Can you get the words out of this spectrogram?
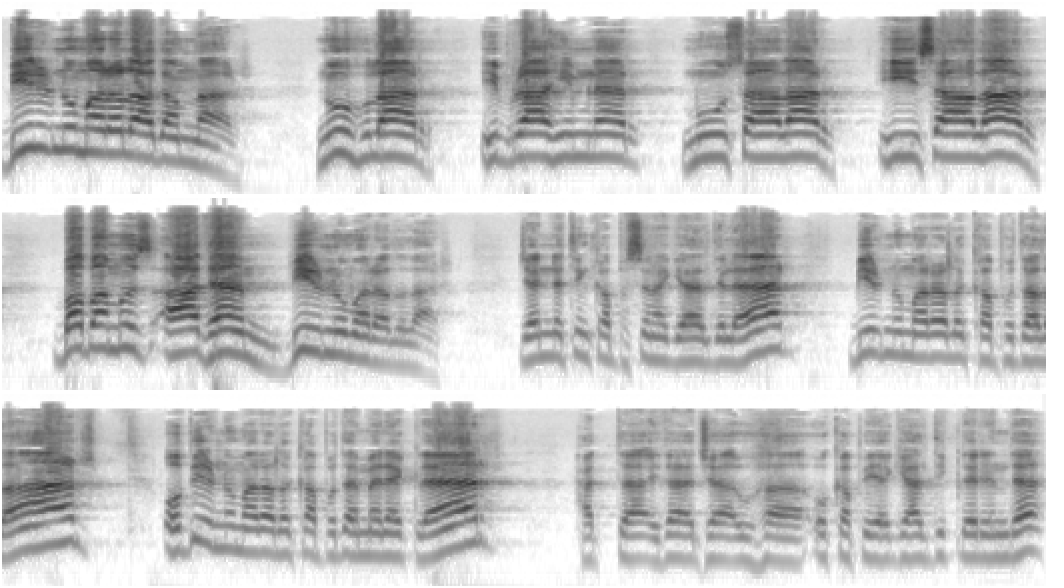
bir numaralı adamlar. Nuhlar, İbrahimler, Musalar, İsa'lar, babamız Adem bir numaralılar. Cennetin kapısına geldiler. Bir numaralı kapıdalar. O bir numaralı kapıda melekler hatta idâ câuhâ o kapıya geldiklerinde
